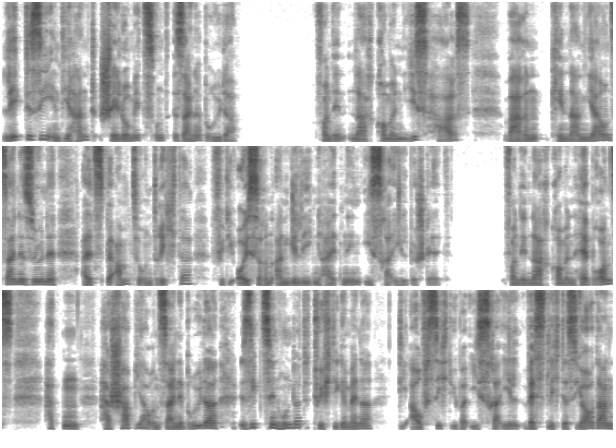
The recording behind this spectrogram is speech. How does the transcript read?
legte sie in die Hand Shelomits und seiner Brüder. Von den Nachkommen Jishars waren Kenania und seine Söhne als Beamte und Richter für die äußeren Angelegenheiten in Israel bestellt. Von den Nachkommen Hebrons hatten Haschabja und seine Brüder 1700 tüchtige Männer die Aufsicht über Israel westlich des Jordan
